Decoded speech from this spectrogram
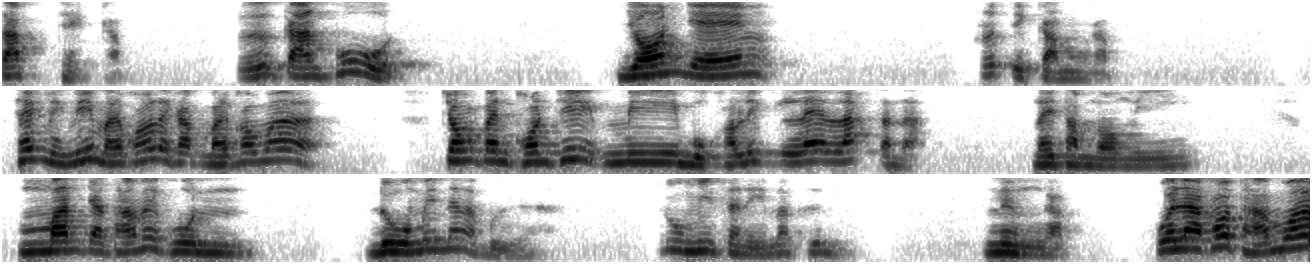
subtext ครับ หรือการพูด ย้อนแย้งพฤติกรรมครับ เทคนิคนี้หมายความอะไรครับ หมายความว่า จงเป็นคนที่มีบุคลิกและลักษณะในทำนองนี้ มันจะทำให้คุณดูไม่น่าเบื่อ ดูมีเสน่ห์มากขึ้นหนึ่งครับ เวลาเขาถามว่า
